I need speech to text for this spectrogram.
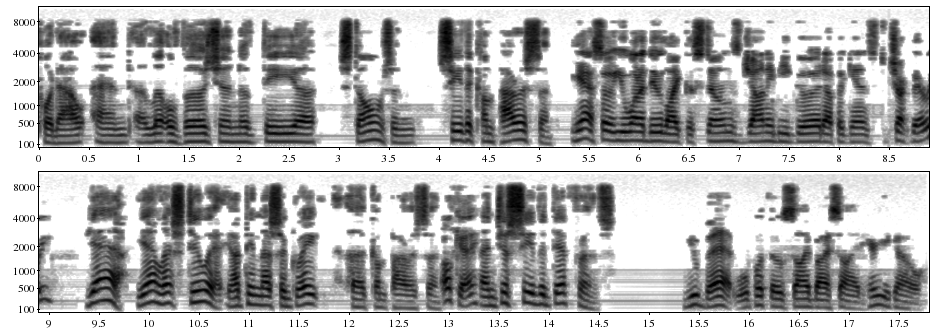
put out and a little version of the uh, Stones and see the comparison. Yeah, so you want to do like the Stones, Johnny B. Goode up against Chuck Berry? Yeah, yeah, let's do it. I think that's a great uh, comparison. Okay, And just see the difference. you bet. We'll put those side by side. Here you go.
